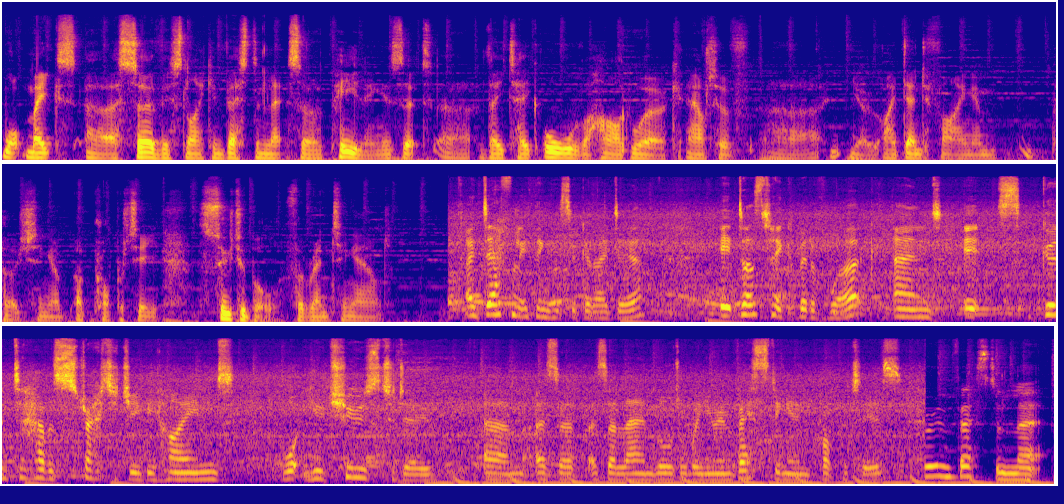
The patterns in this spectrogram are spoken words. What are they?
what makes a service like Invest and Let so appealing is that uh, they take all the hard work out of uh, you know, identifying and purchasing a, a property suitable for renting out. I definitely think it's a good idea. It does take a bit of work and it's good to have a strategy behind what you choose to do um, as, a, as a landlord or when you're investing in properties. For Invest and Let,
